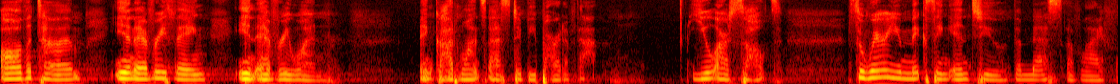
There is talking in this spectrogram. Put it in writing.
all the time in everything, in everyone. And God wants us to be part of that. You are salt. So, where are you mixing into the mess of life?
